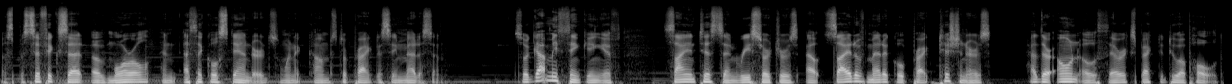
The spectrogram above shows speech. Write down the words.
a specific set of moral and ethical standards when it comes to practicing medicine. So it got me thinking if scientists and researchers outside of medical practitioners had their own oath they're expected to uphold.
